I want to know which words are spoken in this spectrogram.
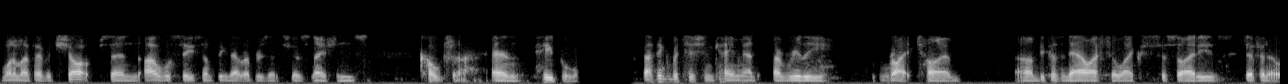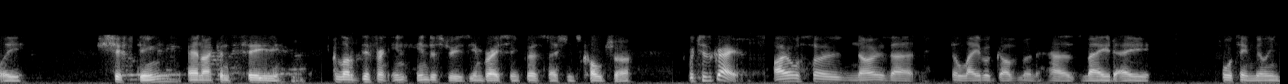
one of my favorite shops and I will see something that represents First Nations culture and people. I think petition came at a really right time um, because now I feel like society is definitely shifting, and I can see a lot of different in- industries embracing First Nations culture, which is great. I also know that the Labor government has made a $14 million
